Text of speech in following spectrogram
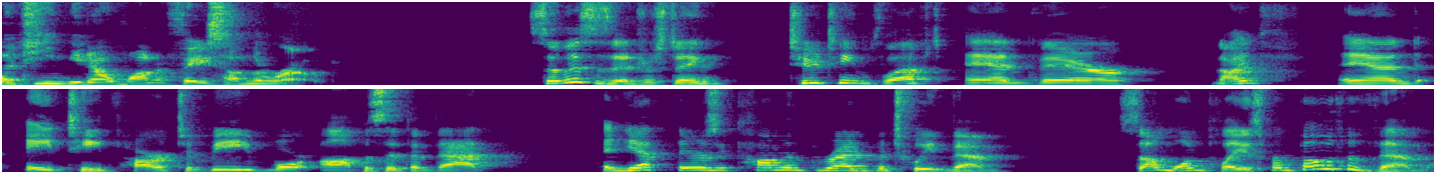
a team you don't want to face on the road. So this is interesting. Two teams left, and they're ninth and 18th. Hard to be more opposite than that. And yet there's a common thread between them. Someone plays for both of them.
